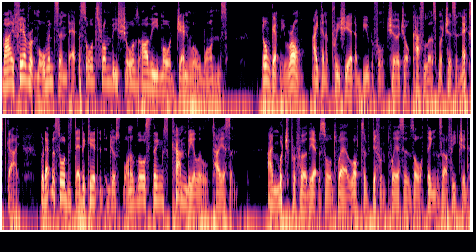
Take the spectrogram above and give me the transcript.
My favourite moments and episodes from these shows are the more general ones. Don't get me wrong, I can appreciate a beautiful church or castle as much as the next guy, but episodes dedicated to just one of those things can be a little tiresome. I much prefer the episodes where lots of different places or things are featured.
